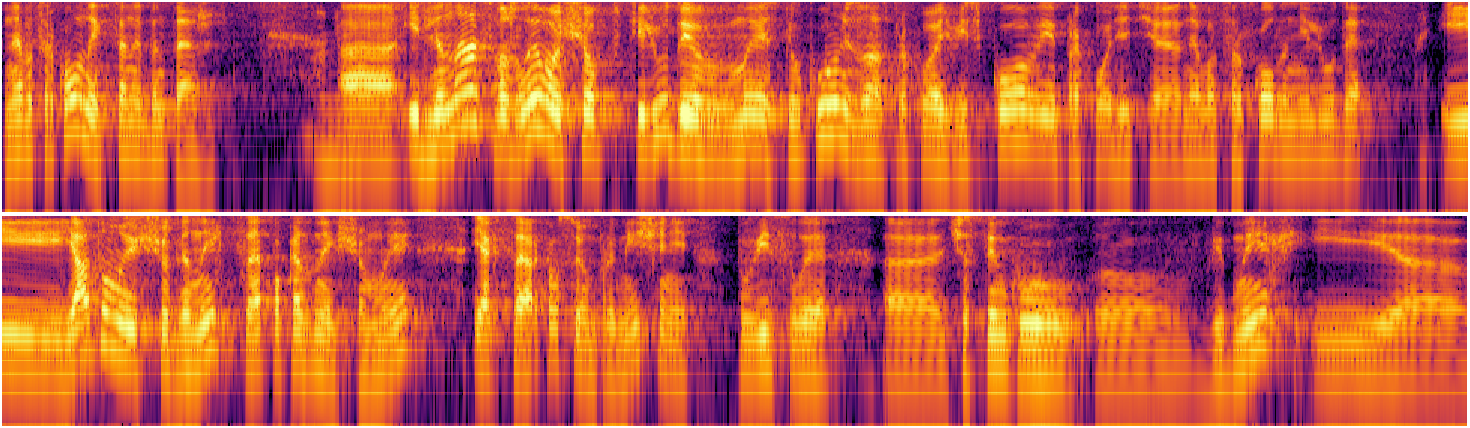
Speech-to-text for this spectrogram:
Не воцеркованих це не бентежить. А, і для нас важливо, щоб ті люди, ми спілкуємося, до нас приходять військові, приходять е, невоцерковлені люди. І я думаю, що для них це показник, що ми, як церква в своєму приміщенні, повісили е, частинку е, від них, і е,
